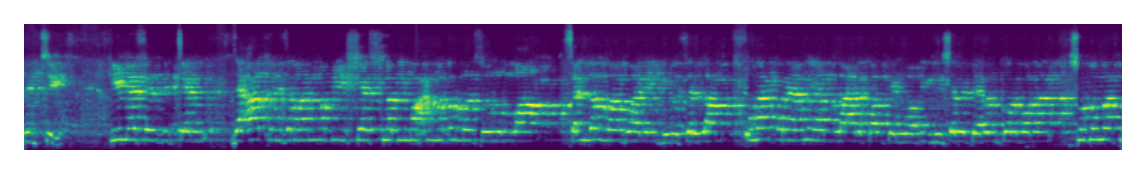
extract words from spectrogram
দিচ্ছি। কি মেসেজ দিচ্ছেন? যে আখির নবী, শেষ নবী মুহাম্মদুর রাসূলুল্লাহ সাল্লাল্লাহু আলাইহি ওয়াসাল্লাম, উনার পরে আমি আল্লাহর নবী হিসেবে প্রেরণ করব না। শুধুমাত্র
